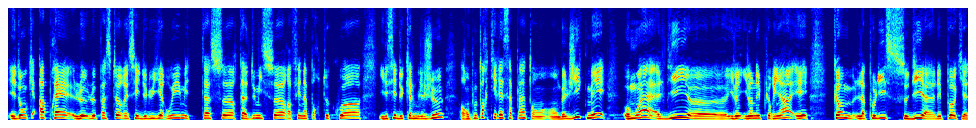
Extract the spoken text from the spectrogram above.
et donc après, le, le pasteur essaye de lui dire oui, mais ta sœur, ta demi-sœur a fait n'importe quoi. Il essaie de calmer le jeu. Alors on peut pas retirer sa plainte en, en Belgique, mais au moins elle dit euh, il, il en est plus rien. Et comme la police se dit à l'époque, il y a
